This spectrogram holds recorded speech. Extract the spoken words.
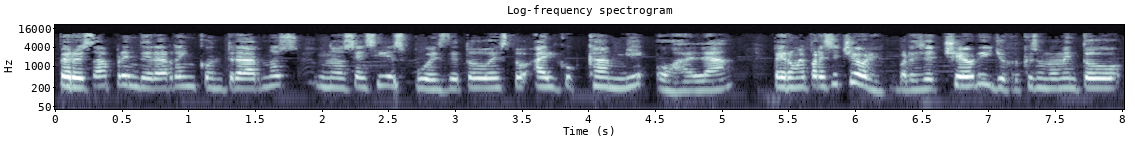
pero es aprender a reencontrarnos, no sé si después de todo esto algo cambie, ojalá, pero me parece chévere, me parece chévere y yo creo que es un momento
